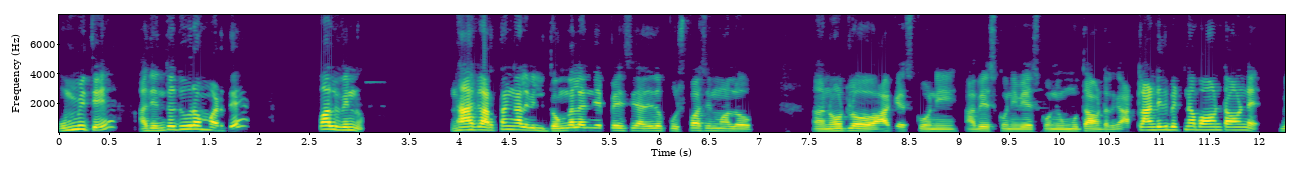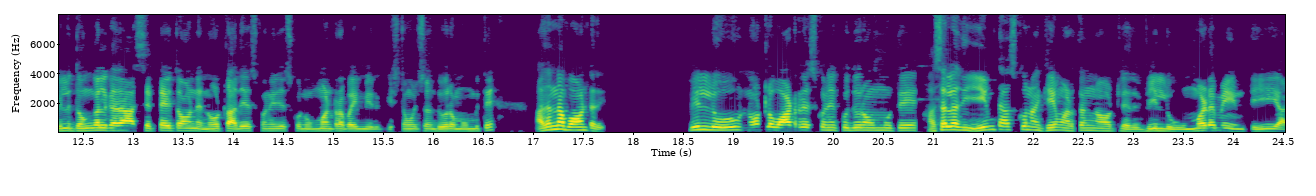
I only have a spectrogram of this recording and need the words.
ఉమ్మితే అది ఎంత దూరం పడితే వాళ్ళు విన్ను. నాకు అర్థం కాలేదు వీళ్ళు దొంగలని చెప్పేసి అదేదో పుష్ప సినిమాలో నోట్లో ఆకేసుకొని అవేసుకొని వేసుకొని ఉమ్ముతా ఉంటుంది. అట్లాంటిది పెట్టినా బాగుంటా ఉండే. వీళ్ళు దొంగలు కదా సెట్ అవుతా ఉండే. నోట్లో అదేసుకొని వేసుకొని వేసుకొని ఉమ్మంటారా పోయి మీరు ఇష్టం వచ్చిన దూరం ఉమ్మితే అదన్నా బాగుంటుంది. వీళ్ళు నోట్లో వాటర్ వేసుకొని ఎక్కువ దూరం ఉమ్మితే అసలు అది ఏం టాస్కో నాకేం అర్థం కావట్లేదు. వీళ్ళు ఉమ్మడం ఏంటి? ఆ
